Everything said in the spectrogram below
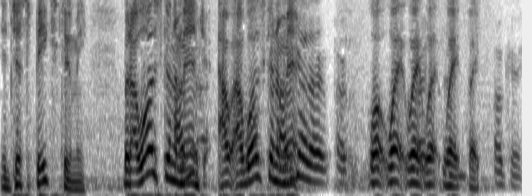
it just speaks to me. But I was going to mention. I, I was going to mention. got a, a Well, wait, wait, wait, wait, wait. Okay.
